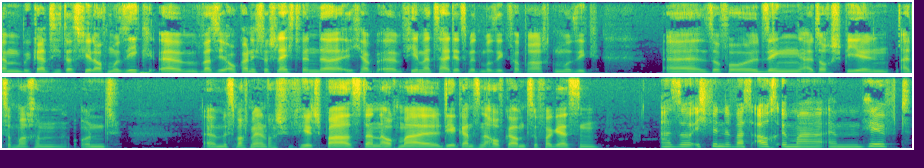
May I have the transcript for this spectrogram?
ähm, begrenzt sich das viel auf Musik, äh, was ich auch gar nicht so schlecht finde. Ich habe äh, viel mehr Zeit jetzt mit Musik verbracht, Musik äh, sowohl singen als auch spielen, als auch machen. Und ähm, es macht mir einfach viel Spaß, dann auch mal die ganzen Aufgaben zu vergessen. Also ich finde, was auch immer ähm, hilft,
